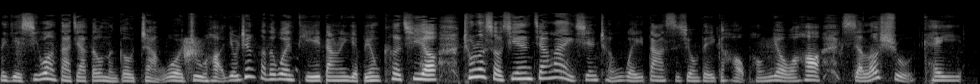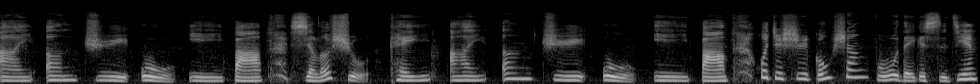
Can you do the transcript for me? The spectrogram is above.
那也希望大家都能够掌握住哈。有任何的问题，当然也不用客气哦。除了首先加赖先成为大师兄。的一个好朋友哈，小老鼠 K I N G 五一八，小老鼠 K I N G 五一八，或者是工商服务的一个时间，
